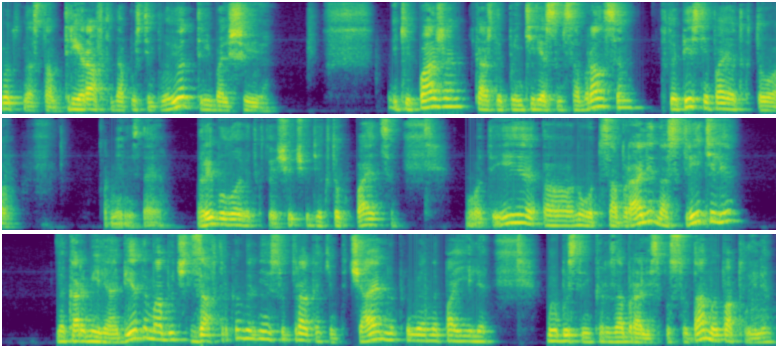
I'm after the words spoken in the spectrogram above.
Вот у нас там три рафта, допустим, плывет, три большие экипажа, каждый по интересам собрался, кто песни поет, кто там, я не знаю, рыбу ловит, кто еще что-то, кто купается. Вот. И, э, ну вот, собрали, нас встретили, накормили обедом обычно, завтраком, вернее, с утра, каким-то чаем, например, напоили. Мы быстренько разобрались по судам и поплыли.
